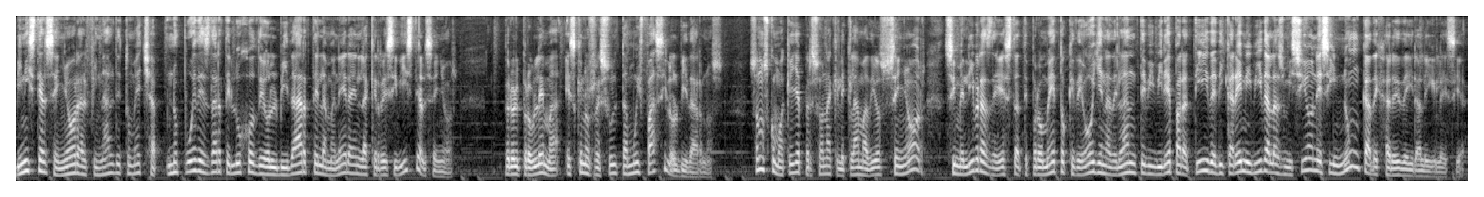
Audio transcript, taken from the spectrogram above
Viniste al Señor al final de tu mecha, no puedes darte lujo de olvidarte la manera en la que recibiste al Señor. Pero el problema es que nos resulta muy fácil olvidarnos. Somos como aquella persona que le clama a Dios, Señor, si me libras de esta, te prometo que de hoy en adelante viviré para ti, dedicaré mi vida a las misiones y nunca dejaré de ir a la iglesia.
